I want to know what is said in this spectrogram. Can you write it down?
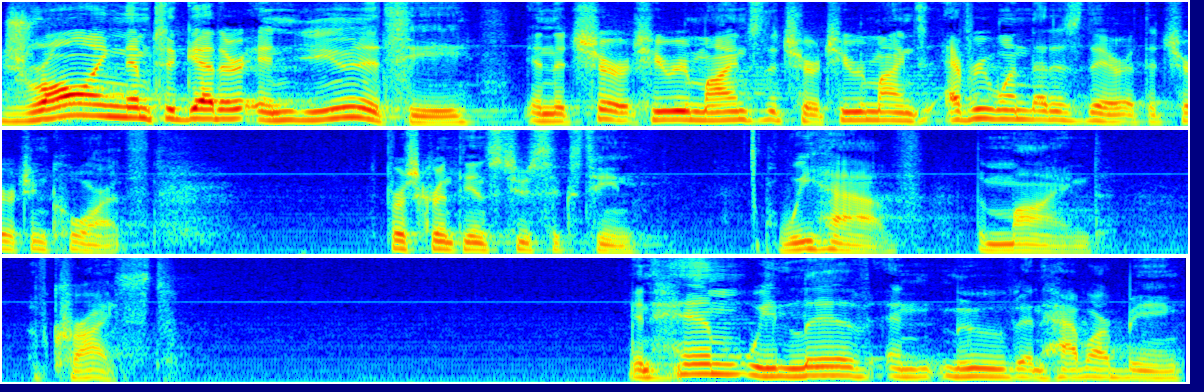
drawing them together in unity in the church. He reminds the church, he reminds everyone that is there at the church in Corinth. 1 Corinthians 2:16. We have the mind of Christ. In Him we live and move and have our being,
